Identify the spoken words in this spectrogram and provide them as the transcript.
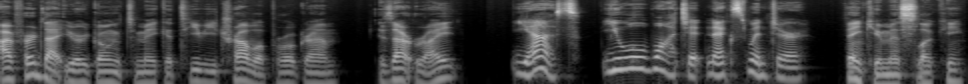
I've heard that you're going to make a TV travel program. Is that right? Yes, you will watch it next winter. Thank you, Miss Lucky.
